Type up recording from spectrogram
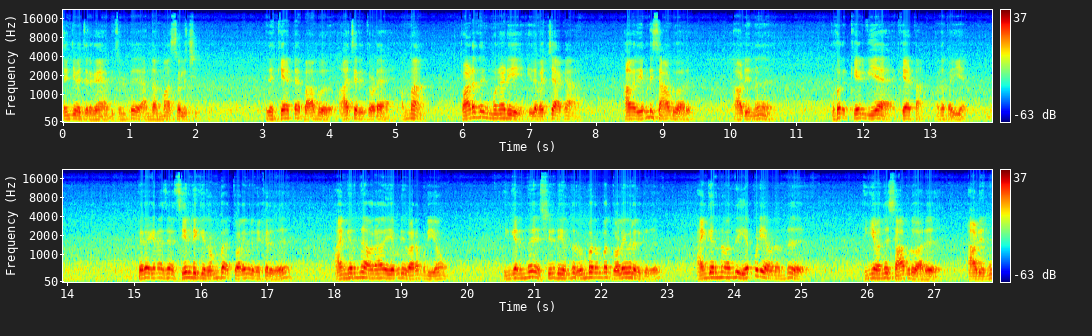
செஞ்சு வச்சுருக்கேன் அப்படின்னு சொல்லிட்டு அந்த அம்மா சொல்லிச்சு. இதை கேட்ட பாபு ஆச்சரியத்தோட அம்மா படத்துக்கு முன்னாடி இதை வச்சாக்கா அவர் எப்படி சாப்பிடுவார் அப்படின்னு ஒரு கேள்வியை கேட்டான் அந்த பையன். பிறகு என்ன சார் சீரடிக்கு ரொம்ப தொலைவில் இருக்கிறது. அங்கேருந்து அவரால் எப்படி வர முடியும்? இங்கேருந்து ஷீரடி வந்து ரொம்ப ரொம்ப தொலைவில் இருக்குது. அங்கேருந்து வந்து எப்படி அவர் வந்து இங்கே வந்து சாப்பிடுவார் அப்படின்னு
